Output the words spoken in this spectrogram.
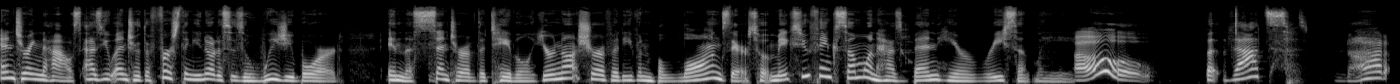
Entering the house. As you enter, the first thing you notice is a Ouija board in the center of the table. You're not sure if it even belongs there, so it makes you think someone has been here recently. Oh, but that's not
